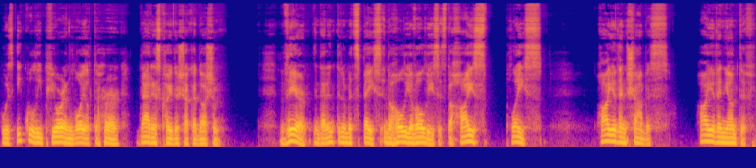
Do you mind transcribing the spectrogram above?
who is equally pure and loyal to her, that is Kodesh HaKadoshim. There, in that intimate space, in the Holy of Holies, it's the highest place, higher than Shabbos, higher than Yontif.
